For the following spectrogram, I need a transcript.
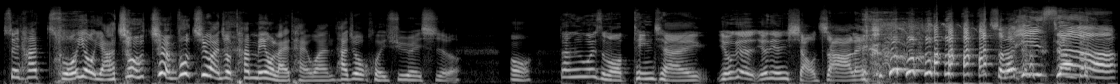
所以他所有亚洲 全部去完之后，他没有来台湾，他就回去瑞士了。哦，但是为什么听起来有个有点小渣嘞？什么意思啊？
